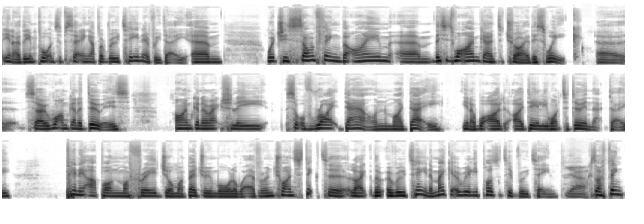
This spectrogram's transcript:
you know the importance of setting up a routine every day um which is something that i'm um this is what i'm going to try this week. Uh so what i'm going to do is i'm going to actually sort of write down my day you know what i'd ideally want to do in that day pin it up on my fridge or my bedroom wall or whatever and try and stick to like the, a routine and make it a really positive routine Yeah. because I think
